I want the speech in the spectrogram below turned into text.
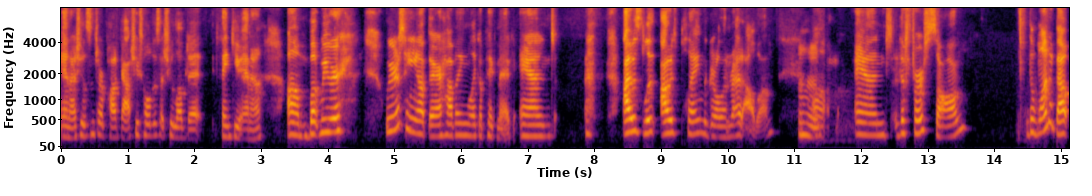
Anna. She listened to our podcast. She told us that she loved it. Thank you, Anna. Um, but we were we were just hanging out there having like a picnic, and I was li- I was playing the Girl in Red album, mm-hmm. um, and the first song, the one about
